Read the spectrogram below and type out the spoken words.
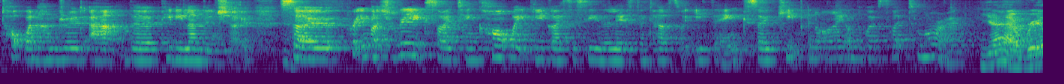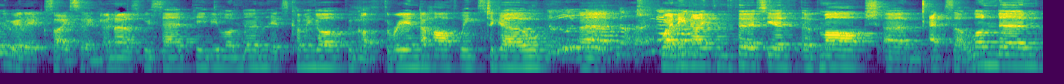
top 100 at the PB London show. So pretty much really exciting. Can't wait for you guys to see the list and tell us what you think. So keep an eye on the website tomorrow. Yeah, really, really exciting. And as we said, PB London, it's coming up. We've got three and a half weeks to go. Uh, Not long. 29th and 30th of March, um, Excel London.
